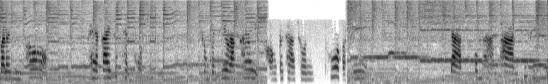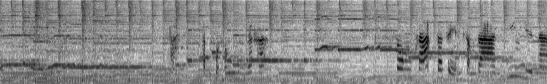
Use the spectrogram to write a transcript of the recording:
บารมีพ่อแผ่ไกลทุกแผ่นผลทรงเป็นที่รักใคร่ของประชาชนทั่วประเทศ จากกรมทหารพานที่17ค่ะกับอีกบทกวีหนึ่งนะคะ ทรงพระเกษมสำราญยิ่งยืนนา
